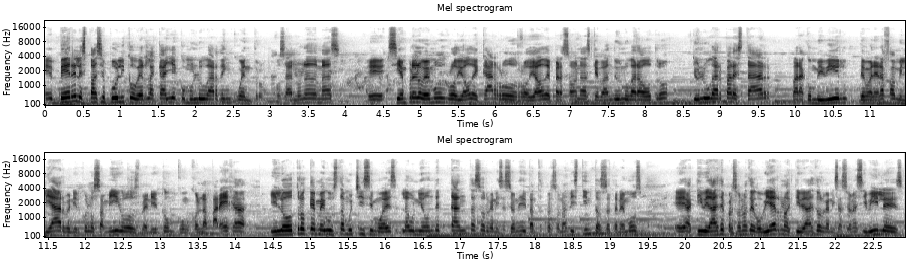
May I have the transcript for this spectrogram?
eh, ver el espacio público, ver la calle como un lugar de encuentro. O sea, no nada más, eh, siempre lo vemos rodeado de carros, rodeado de personas que van de un lugar a otro, y un lugar para estar, para convivir de manera familiar, venir con los amigos, venir con, con- la pareja. Y lo otro que me gusta muchísimo es la unión de tantas organizaciones y tantas personas distintas. O sea, tenemos eh, actividades de personas de gobierno, actividades de organizaciones civiles,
